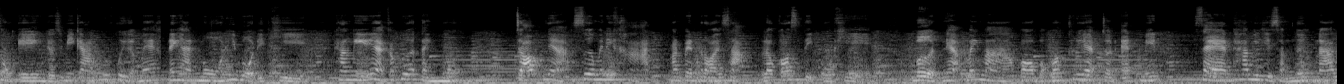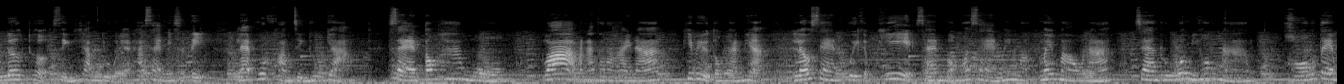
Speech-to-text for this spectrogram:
ส่งเอง เดี๋ยวจะมีการพูดคุยกับแม่ในงานโมที่โบสถ์อีกที ทางนี้เนี่ยก็เพื่อแต่งโม จ็อบเนี่ยเสื้อไม่ได้ขาด มันเป็นรอยสัก แล้วก็สติโอเค เบิร์ดเนี่ยไม่มา ปอบอกว่าเครียดจนแอดมิดแซนถ้ามีจิตสำนึกนะ เลิกเถอะสิ่งที่ทำอยู่เนี่ยถ้าแซนมีสติ และพูดความจริงทุกอย่าง แซนต้องห้ามโมว่ามันอันตรายนะ ที่ไปอยู่ตรงนั้นเนี่ย แล้วแซนคุยกับพี่ แซนบอกว่าแซนไม่ไม่เมานะ แซนรู้ว่ามีห้องน้ำ ของเต็ม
